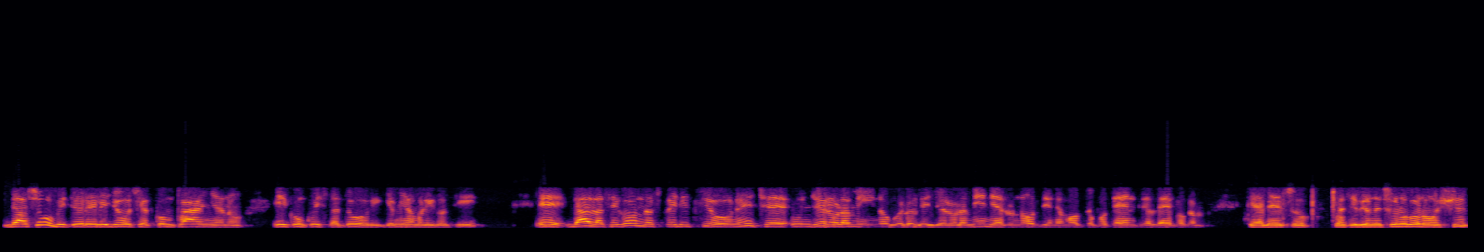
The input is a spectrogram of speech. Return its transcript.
Da subito i religiosi accompagnano i conquistatori, chiamiamoli così. E dalla seconda spedizione c'è un Gerolamino, quello dei Gerolamini era un ordine molto potente all'epoca, che adesso quasi più nessuno conosce,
